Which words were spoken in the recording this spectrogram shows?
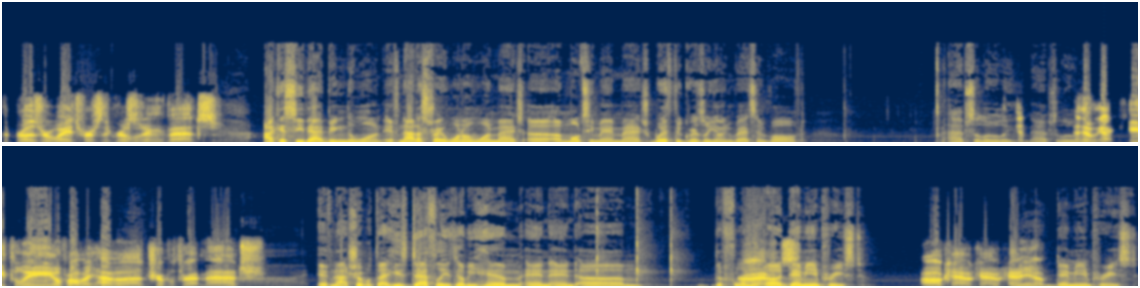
the Broserweights versus the Grizzled Young Vets. I could see that being the one. If not a straight one on one match, uh, a multi man match with the Grizzled Young Vets involved. Absolutely, absolutely. And then we got Keith Lee. He'll probably have a triple threat match. If not triple threat, he's definitely it's gonna be him and and um the former uh, Damian Priest. Okay, okay, okay. Yeah, yep. Damian Priest.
